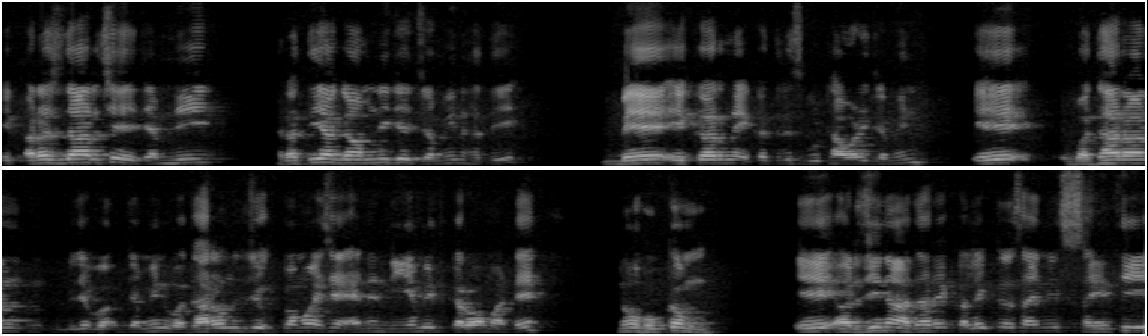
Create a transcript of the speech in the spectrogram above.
એક અરજદાર છે જેમની રતિયા ગામની જે જમીન હતી, બે એકર ને એકત્રીસ ગુઠાવાળી જમીન, એ વધારા જે જમીન વધારાનો જે હુકમ હોય છે એને નિયમિત કરવા માટેનો હુકમ. એ અરજીના આધારે કલેક્ટર સાહેબની સહીથી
